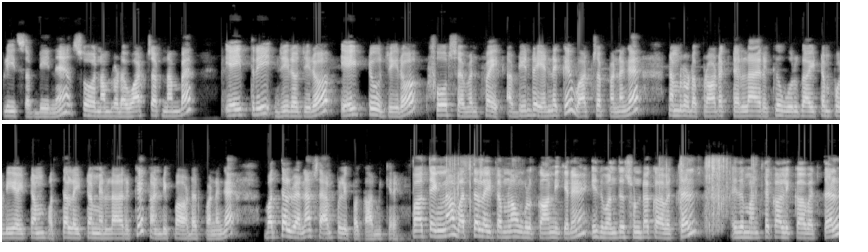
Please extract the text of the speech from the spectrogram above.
ப்ளீஸ் அப்படின்னு. ஸோ நம்மளோட WhatsApp number eight three zero zero eight two zero four seven five அப்படின்ற எண்ணுக்கு வாட்ஸ்அப் பண்ணுங்கள் நம்மளோட ப்ராடக்ட் எல்லாம் இருக்குது ஊறுகாய் ஐட்டம் பொடி ஐட்டம் வத்தல் ஐட்டம் எல்லாம் இருக்குது கண்டிப்பாக ஆர்டர் பண்ணுங்கள் வத்தல் வேணால் சாம்பிள் இப்போ காமிக்கிறேன். பார்த்தீங்கன்னா வத்தல் ஐட்டம்லாம் உங்களுக்கு காமிக்கிறேன். இது வந்து சுண்டக்காய் வத்தல் இது மணத்தக்காளிக்காய் வத்தல்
